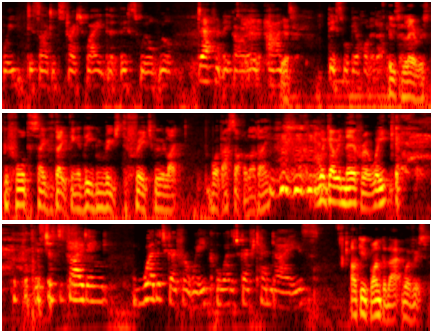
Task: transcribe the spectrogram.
we decided straight away that this will will definitely go and Yeah. This will be a holiday. It was hilarious. Before the save the date thing had even reached the fridge, we were like, well, that's a holiday. we're going there for a week. It's just deciding whether to go for a week or whether to go for 10 days. I did wonder that, whether it's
